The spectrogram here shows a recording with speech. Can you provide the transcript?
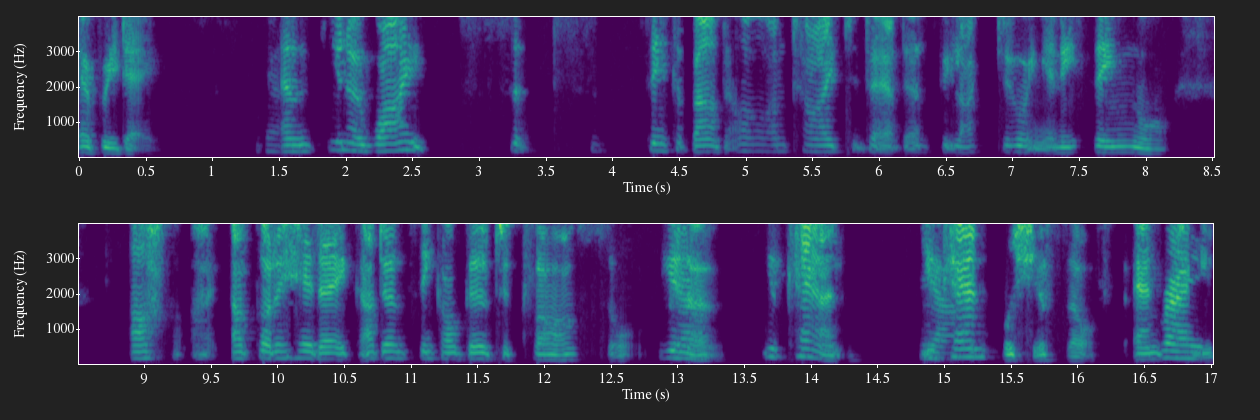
every day. yeah, And you know, why think about, oh, I'm tired today, I don't feel like doing anything, or oh, I, I've got a headache. I don't think I'll go to class. Or, you Yeah. know, you can. You Yeah. can push yourself. And Right. you,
